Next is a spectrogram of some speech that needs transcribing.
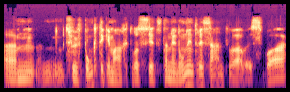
ähm, zwölf Punkte gemacht, was jetzt dann nicht uninteressant war, aber es war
